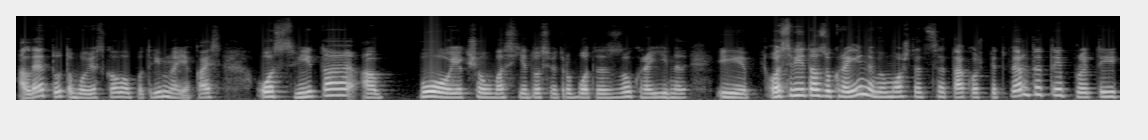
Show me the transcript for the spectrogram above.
але тут обов'язково потрібна якась освіта. Або якщо у вас є досвід роботи з України і освіта з України, ви можете це також підтвердити, пройти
